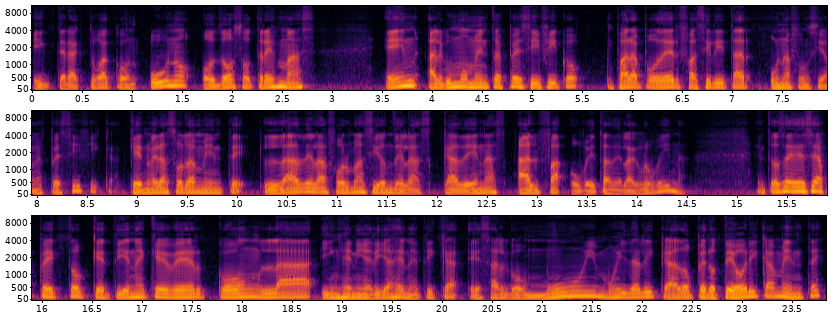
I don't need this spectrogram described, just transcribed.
interactúa con uno o dos o tres más en algún momento específico para poder facilitar una función específica, que no era solamente la de la formación de las cadenas alfa o beta de la globina. Entonces ese aspecto que tiene que ver con la ingeniería genética es algo muy, muy delicado, pero teóricamente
